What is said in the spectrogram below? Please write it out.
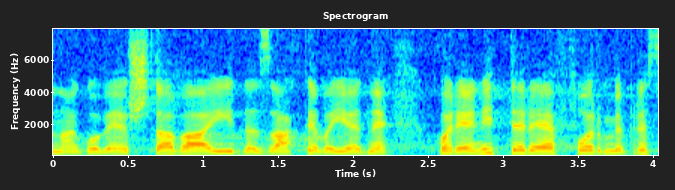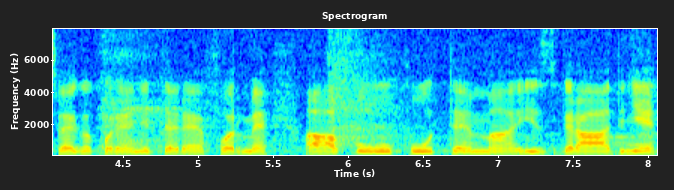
nagoveštava i da zahteva jedne korenite reforme, pre svega korenite reforme putem izgradnje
